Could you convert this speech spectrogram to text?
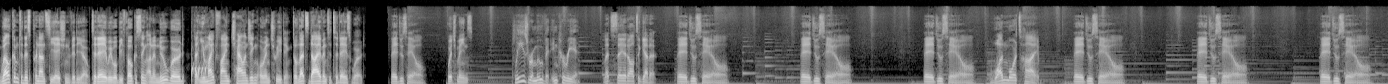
Welcome to this pronunciation video. Today we will be focusing on a new word that you might find challenging or intriguing. So let's dive into today's word, 빼주세요. which means, Please remove it in Korean. let's say it all together. 빼주세요. 빼주세요. 빼주세요. One more time. 빼주세요. 빼주세요. 빼주세요.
